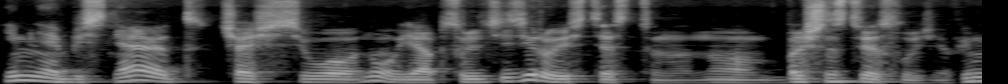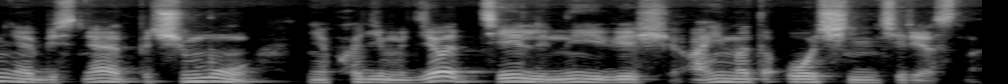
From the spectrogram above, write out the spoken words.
Им не объясняют чаще всего, ну, я абсолютизирую, естественно, но в большинстве случаев им не объясняют, почему необходимо делать те или иные вещи, а им это очень интересно.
